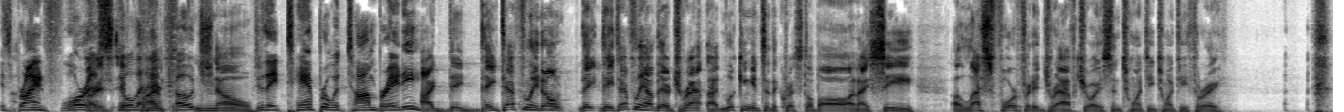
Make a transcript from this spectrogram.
Is Brian Flores Is- still the Brian head coach? No. Do they tamper with Tom Brady? I they they definitely don't. They they definitely have their draft. I'm looking into the crystal ball, and I see a less forfeited draft choice in 2023.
